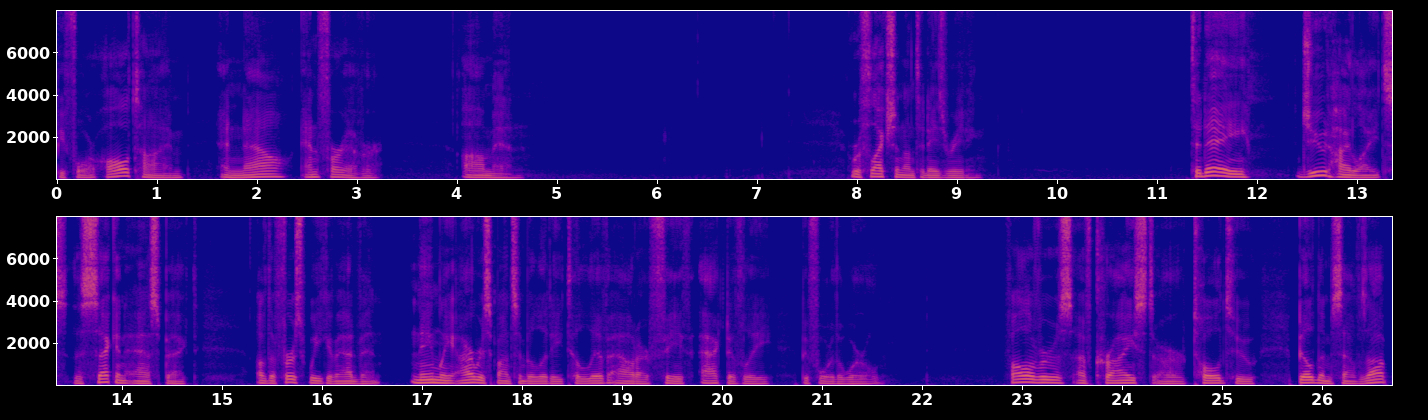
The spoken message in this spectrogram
before all time and now and forever. Amen. Reflection on today's reading. Today, Jude highlights the second aspect of the first week of Advent, namely our responsibility to live out our faith actively before the world. Followers of Christ are told to build themselves up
